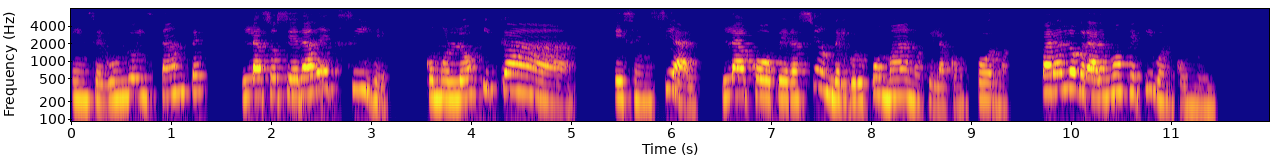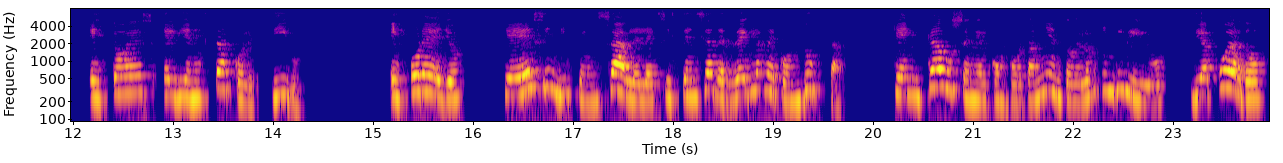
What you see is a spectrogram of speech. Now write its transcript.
En segundo instante, la sociedad exige como lógica esencial la cooperación del grupo humano que la conforma para lograr un objetivo en común. Esto es el bienestar colectivo. Es por ello que es indispensable la existencia de reglas de conducta que encaucen el comportamiento de los individuos de acuerdo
